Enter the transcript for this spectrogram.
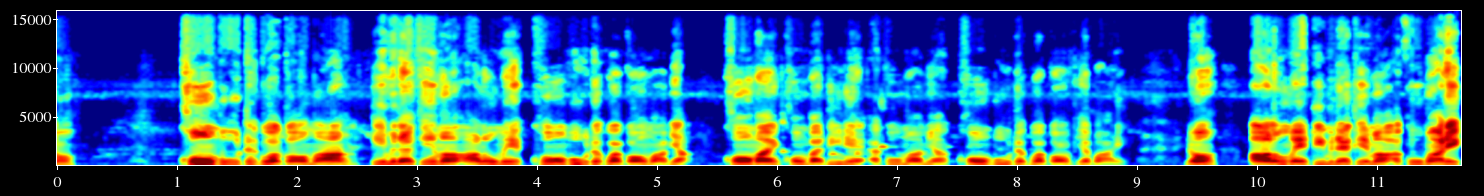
နော်ခွန်ဘူးတကွက်ကောင်းပါဒီမနက်ခင်းမှာအားလုံးပဲခွန်ဘူးတကွက်ကောင်းပါဗျခွန်မိုင်ခွန်ပတ်တီးနဲ့အကူမများခွန်ဘူးတစ်ကွက်ကောင်းဖြစ်ပါတယ်နော်အားလုံးပဲဒီမနေ့ခင်းမှာအကူမတွေ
